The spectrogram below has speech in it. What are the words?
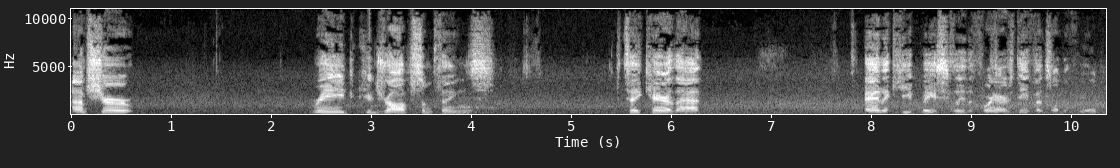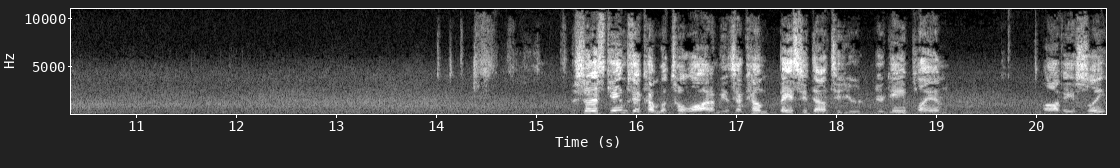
I'm sure Reid can draw up some things to take care of that and to keep basically the 49ers defense on the field. So this game's gonna come to a lot. I mean, it's gonna come basically down to your, your game plan, obviously.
